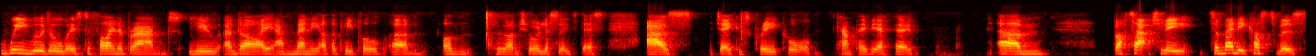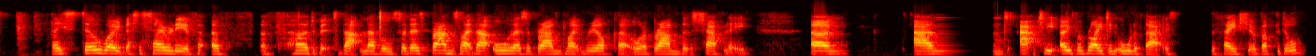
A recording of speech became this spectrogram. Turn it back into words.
we would always define a brand, you and I, and many other people um, on who I'm sure are listening to this, as Jacobs Creek or Campo Viejo. Um, but actually, to many customers, they still won't necessarily have, have, have, heard of it to that level. So there's brands like that, or there's a brand like Rioja or a brand that's Chablis. Um, and actually, overriding all of that is the fascia above the door.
